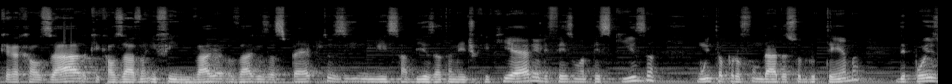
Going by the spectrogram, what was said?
que era causada, que causava, enfim, vários, aspectos e ninguém sabia exatamente o que, que era. Ele fez uma pesquisa muito aprofundada sobre o tema. Depois,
